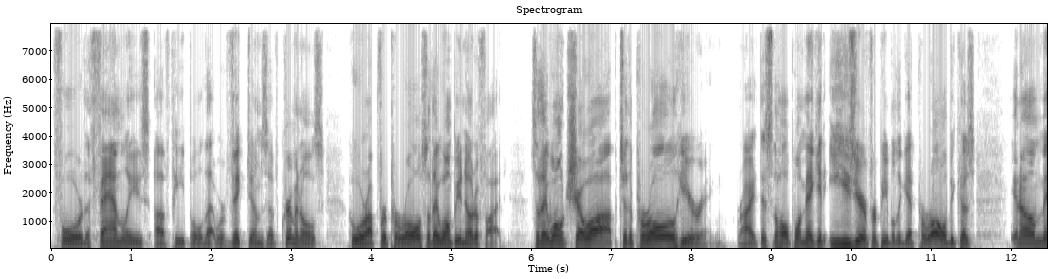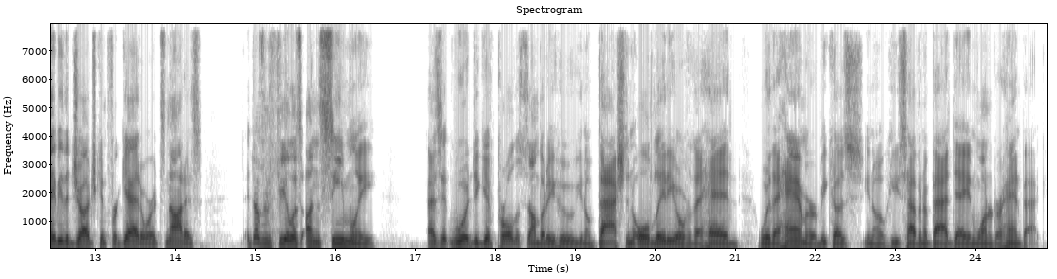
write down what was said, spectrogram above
for the families of people that were victims of criminals who are up for parole, so they won't be notified. So they won't show up to the parole hearing, right? This is the whole point. Make it easier for people to get parole because, you know, maybe the judge can forget or it's not as it doesn't feel as unseemly as it would to give parole to somebody who, you know, bashed an old lady over the head with a hammer because, you know, he's having a bad day and wanted her hand back.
